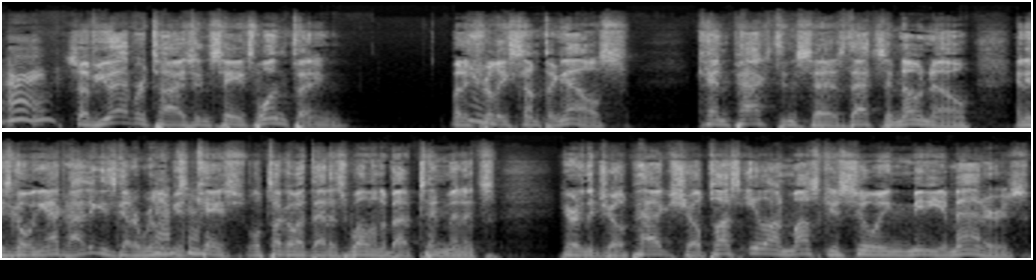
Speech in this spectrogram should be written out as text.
All right. So if you advertise and say it's one thing, but Hmm. it's really something else, Ken Paxton says that's a no-no, and he's going after. I think he's got a really good case. We'll talk about that as well in about ten minutes here in the Joe Pag Show. Plus, Elon Musk is suing Media Matters.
